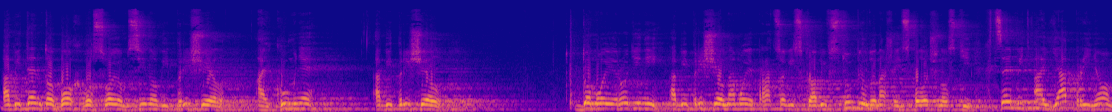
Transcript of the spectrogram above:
aby tento Boh vo svojom synovi prišiel aj ku mne, aby prišiel do mojej rodiny, aby prišiel na moje pracovisko, aby vstúpil do našej spoločnosti. Chcem byť aj ja pri ňom.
